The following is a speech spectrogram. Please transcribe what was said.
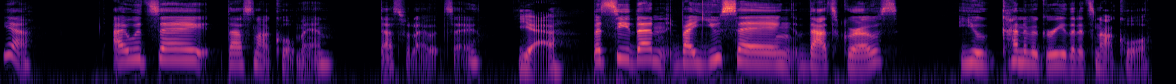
Yeah. I would say, that's not cool, man. That's what I would say. yeah, But see, then by you saying that's gross, you kind of agree that it's not cool.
